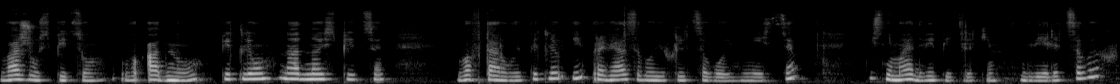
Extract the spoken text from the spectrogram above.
Ввожу спицу в одну петлю на одной спице, во вторую петлю и провязываю их лицевой вместе и снимаю 2 петельки. 2 лицевых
